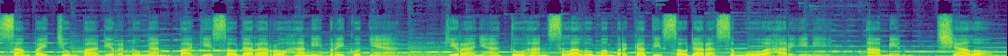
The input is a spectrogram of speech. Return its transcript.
Sampai jumpa di renungan pagi saudara rohani berikutnya. Kiranya Tuhan selalu memberkati saudara semua hari ini. Amin. Shalom.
